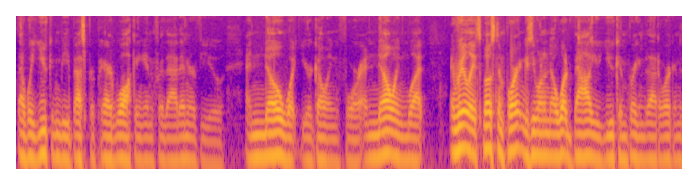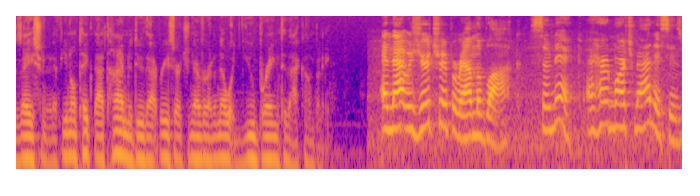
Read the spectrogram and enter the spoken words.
That way you can be best prepared walking in for that interview and know what you're going for and knowing what, and really it's most important because you want to know what value you can bring to that organization. And if you don't take that time to do that research, you're never going to know what you bring to that company. And that was your trip around the block. So Nick, I heard March Madness is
